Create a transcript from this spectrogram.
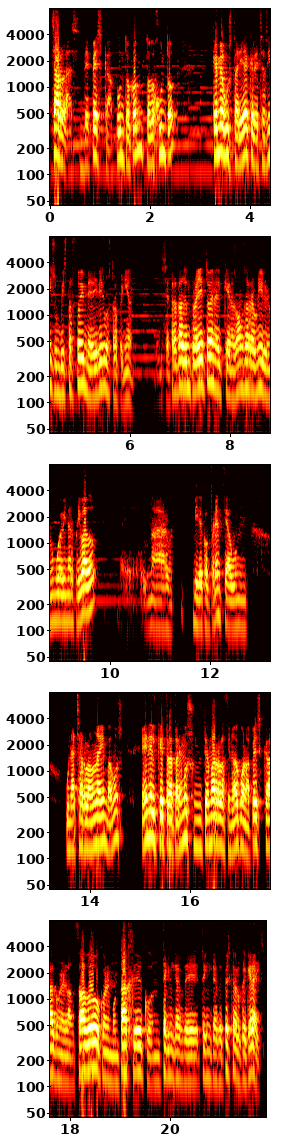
charlasdepesca.com, todo junto, que me gustaría que le echaseis un vistazo y me dierais vuestra opinión. Se trata de un proyecto en el que nos vamos a reunir en un webinar privado, eh, una videoconferencia, una charla online, vamos, en el que trataremos un tema relacionado con la pesca, con el lanzado, con el montaje, con técnicas de, técnicas de pesca, lo que queráis.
